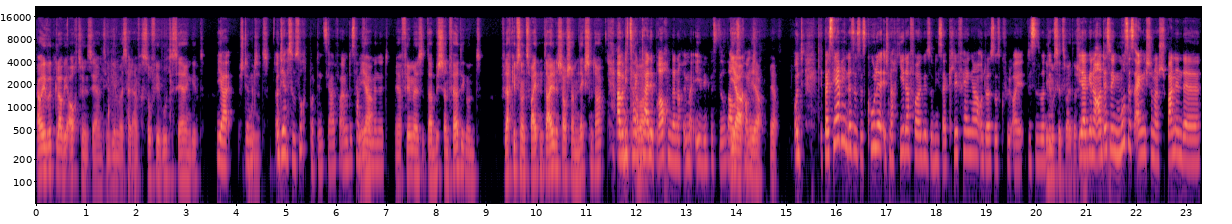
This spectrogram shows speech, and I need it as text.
Aber ich würde, glaube ich, auch zu den Serien tendieren, weil es halt einfach so viele gute Serien gibt. Ja, stimmt. Und, Und die haben so Suchtpotenzial vor allem. Das haben Ja. Filme nicht. ja, Filme, da bist du dann fertig und vielleicht gibt es noch einen zweiten Teil, den schaust du am nächsten Tag. Aber die zweiten Aber- Teile brauchen dann auch immer ewig, bis das Ja, rauskommt. ja, ja. Bei Serien, das ist das Coole, ist nach jeder Folge so dieser Cliffhanger und du hast so das Gefühl, ey, das ist, wird Ich jetzt muss jetzt weiter Ja, genau. Und deswegen muss es eigentlich schon eine spannende,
